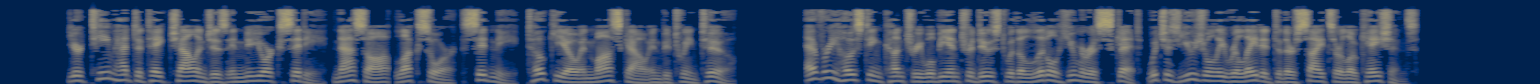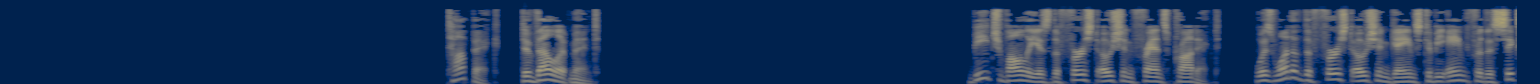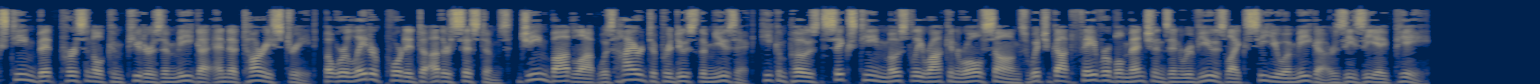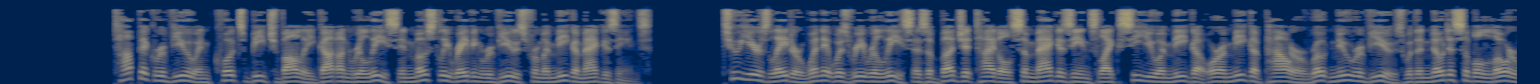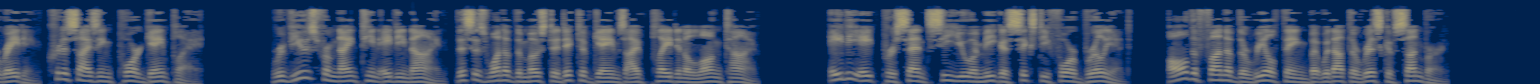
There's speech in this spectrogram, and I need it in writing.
Your team had to take challenges in New York City, Nassau, Luxor, Sydney, Tokyo and Moscow in between too. Every hosting country will be introduced with a little humorous skit, which is usually related to their sites or locations. Development Beach volley is the first Ocean France product was one of the first Ocean games to be aimed for the 16-bit personal computers Amiga and Atari ST, but were later ported to other systems. Jean Baudlot was hired to produce the music. He composed 16 mostly rock and roll songs which got favorable mentions in reviews like CU Amiga or ZZAP. Topic review and quotes Beach Volley got on release in mostly raving reviews from Amiga magazines. Two years later when it was re-release as a budget title some magazines like CU Amiga or Amiga Power wrote new reviews with a noticeable lower rating, criticizing poor gameplay. Reviews from 1989, this is one of the most addictive games I've played in a long time. 88% CU Amiga 64 brilliant. All the fun of the real thing but without the risk of sunburn.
